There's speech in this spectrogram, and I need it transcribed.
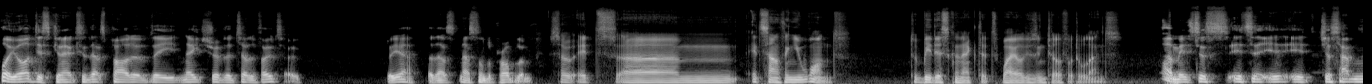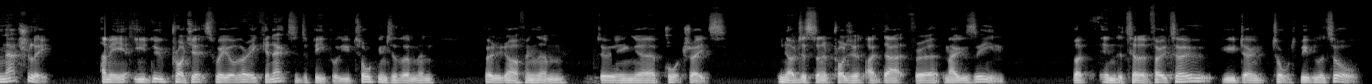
Well you are disconnected. That's part of the nature of the telephoto. But yeah but that's that's not a problem. So it's um, it's something you want to be disconnected while using telephoto lens? I mean, it's just it's it, it just happens naturally. I mean, you do projects where you're very connected to people. You're talking to them and photographing them, doing uh, portraits. You know, I've just done a project like that for a magazine. But in the telephoto, you don't talk to people at all.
